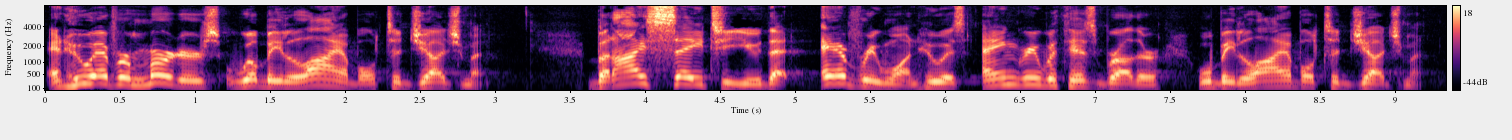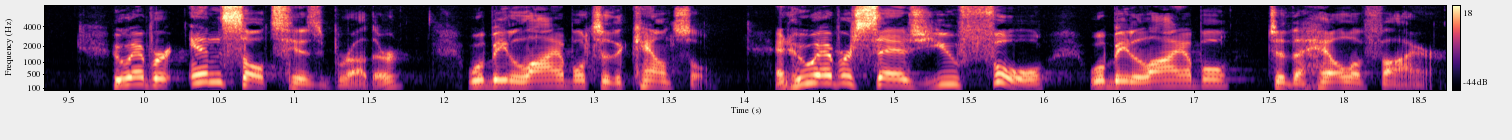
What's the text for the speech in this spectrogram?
and whoever murders will be liable to judgment. But I say to you that everyone who is angry with his brother will be liable to judgment. Whoever insults his brother will be liable to the council. And whoever says, You fool, will be liable to the hell of fire.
